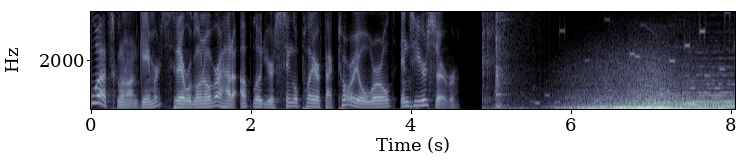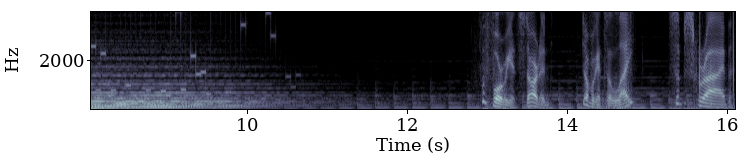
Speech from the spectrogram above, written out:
What's going on gamers? Today we're going over how to upload your single player Factorio world into your server. Before we get started, don't forget to like, subscribe,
